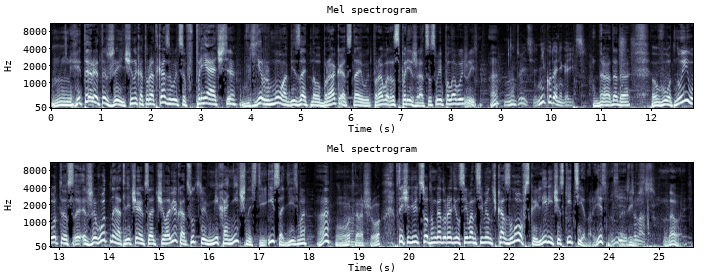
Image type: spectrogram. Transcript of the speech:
Хетеры это женщина, которая отказывается впрячься в ермо обязательного брака и отстаивают право распоряжаться своей половой жизнью. А? Ну, вот видите, никуда не годится. Да, да, да. Вот. Ну и вот э, животные отличаются от человека отсутствием механичности и садизма. А? Вот, а. хорошо. В 1900 году родился Иван Семенович Козловский, лирический тенор. Есть у нас? Есть у нас. Давайте.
